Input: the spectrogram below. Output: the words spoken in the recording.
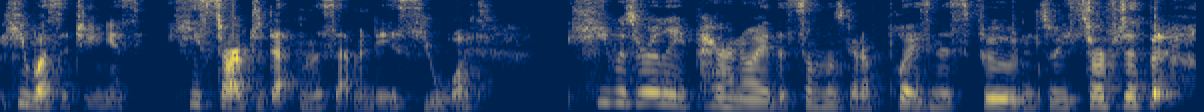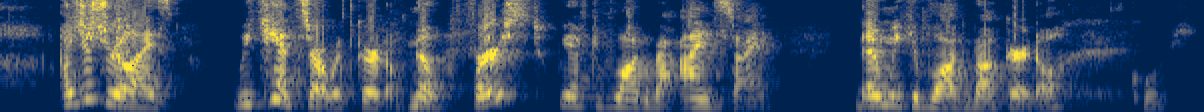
he was a genius. He starved to death in the 70s. He what? He was really paranoid that someone was going to poison his food, and so he starved to death. But I just realized we can't start with Gödel. No, first we have to vlog about Einstein. Then we can vlog about Gödel. Of course.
